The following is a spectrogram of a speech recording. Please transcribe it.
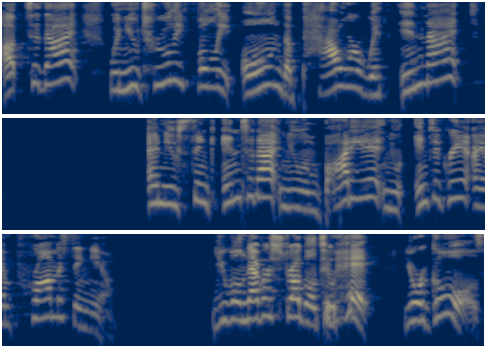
up to that, when you truly fully own the power within that, and you sink into that and you embody it and you integrate it, I am promising you, you will never struggle to hit your goals.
